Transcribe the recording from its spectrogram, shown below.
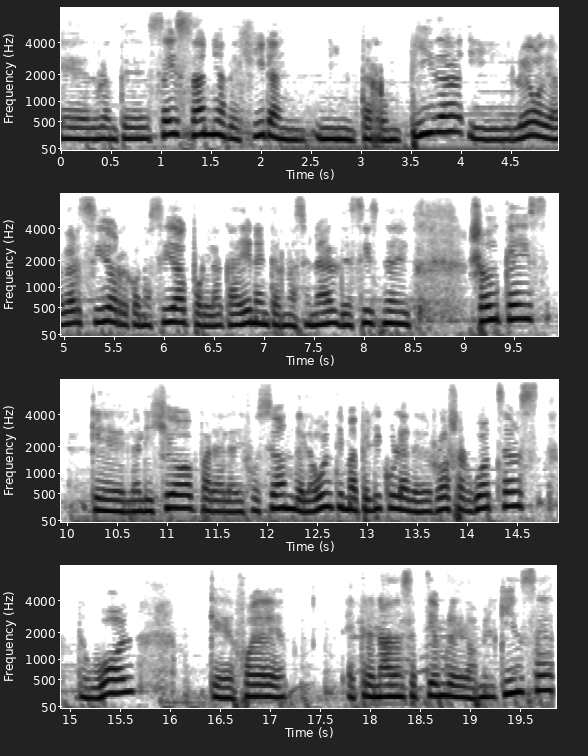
eh, durante seis años de gira in- ininterrumpida y luego de haber sido reconocida por la cadena internacional de Disney Showcase que la eligió para la difusión de la última película de Roger Waters, The Wall, que fue estrenada en septiembre de 2015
